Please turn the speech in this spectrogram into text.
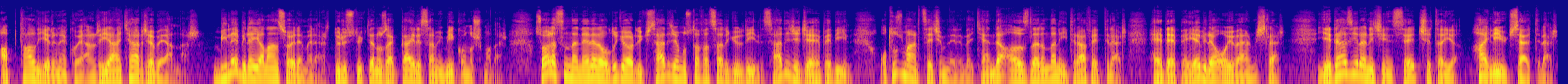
aptal yerine koyan riyakarca beyanlar. Bile bile yalan söylemeler, dürüstlükten uzak gayri samimi konuşmalar. Sonrasında neler oldu gördük. Sadece Mustafa Sarıgül değil, sadece CHP değil. 30 Mart seçimlerinde kendi ağızlarından itiraf ettiler. HDP'ye bile oy vermişler. 7 Haziran içinse çıtayı hayli yükselttiler.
